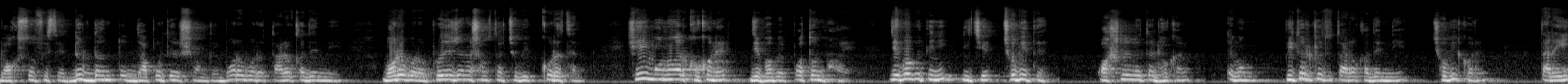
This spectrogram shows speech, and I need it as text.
বক্স অফিসে, দুর্দান্ত দাপটের সঙ্গে বড় বড় তারকাদের নিয়ে বড় বড় প্রযোজনা সংস্থার ছবি করেছেন। সেই মনোয়ার খোকনের যেভাবে পতন হয়, যেভাবে তিনি নিচে ছবিতে অশ্লীলতা ঢোকান এবং বিতর্কিত তারকাদের নিয়ে ছবি করেন। তার এই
